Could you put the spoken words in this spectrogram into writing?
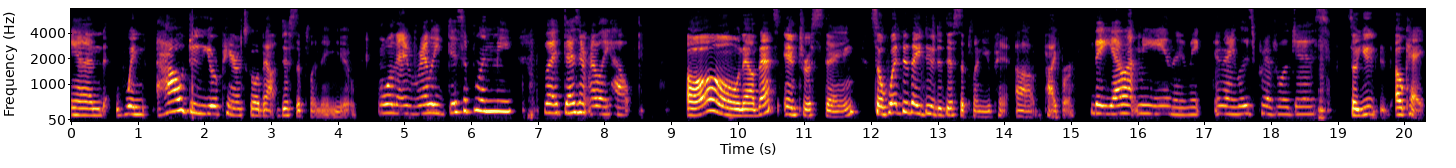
And when how do your parents go about disciplining you? Well, they really discipline me, but it doesn't really help. Oh, now that's interesting. So, what do they do to discipline you, uh, Piper? They yell at me and they make and I lose privileges. So you okay?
